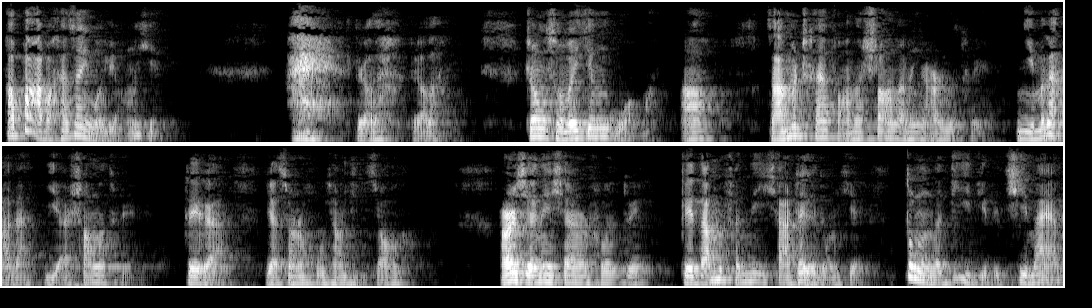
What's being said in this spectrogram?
他爸爸还算有良心。哎，得了得了，正所谓因果嘛啊！咱们拆房子伤了人家儿子腿，你们俩呢也伤了腿，这个也算是互相抵消了。而且那先生说的对，给咱们坟地下这个东西，动了弟弟的气脉了，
